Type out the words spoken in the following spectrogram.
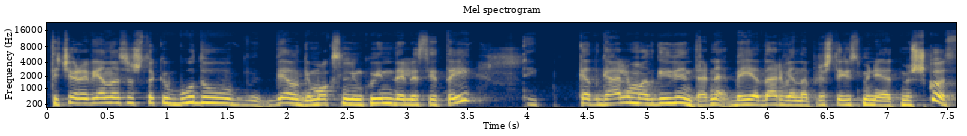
Tai čia yra vienas iš tokių būdų, vėlgi mokslininkų indėlis į tai, Taip. Kad galima atgaivinti, ar ne? Beje, dar vieną prieš tai jūs minėjot miškus,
